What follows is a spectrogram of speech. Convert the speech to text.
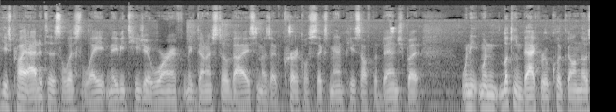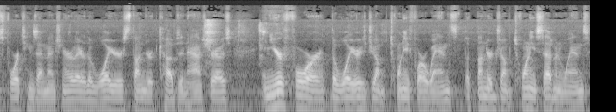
he's probably added to this list late. Maybe T.J. Warren, if McDonough still values him as a critical six man piece off the bench, but when, he, when looking back real quick on those four teams I mentioned earlier, the Warriors, Thunder, Cubs, and Astros, in year four, the Warriors jumped 24 wins, the Thunder jumped 27 wins,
